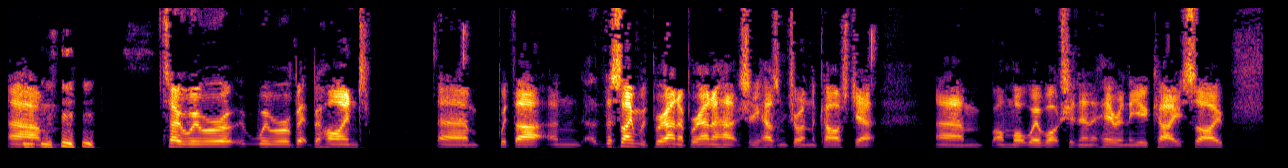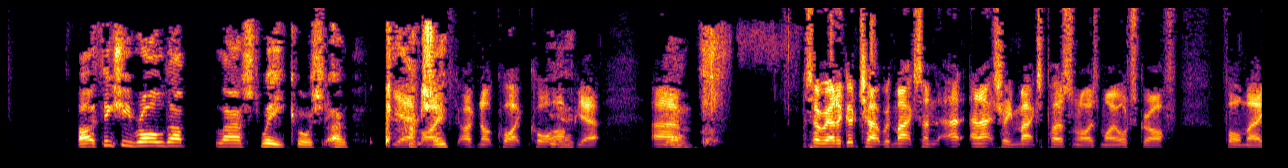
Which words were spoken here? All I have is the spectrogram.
Um, so we were we were a bit behind um, with that, and the same with Briana. Briana actually hasn't joined the cast yet um, on what we're watching in, here in the UK. So I think she rolled up last week, or uh, yeah, I've, I've, not quite caught yeah. up yet. Um, yeah. So we had a good chat with Max, and and actually Max personalised my autograph for me.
